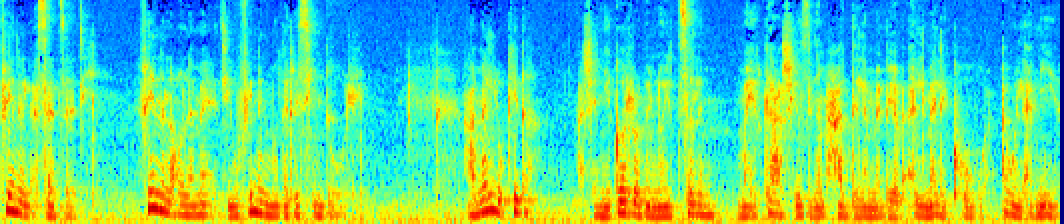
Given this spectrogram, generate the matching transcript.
فين الأساتذة دي؟ فين العلماء دي؟ وفين المدرسين دول؟ عمل له كده عشان يجرب إنه يتظلم وما يرجعش يظلم حد لما بيبقى الملك هو أو الأمير.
